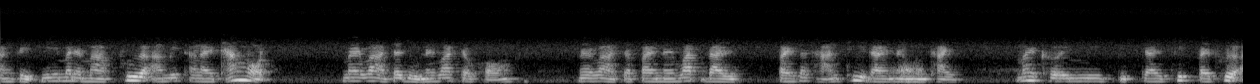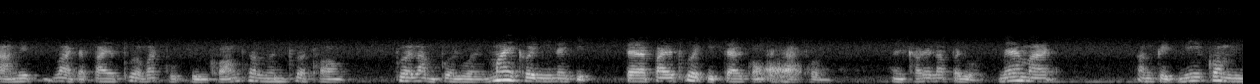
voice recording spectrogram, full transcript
อังกฤษนี้ไม่ได้มาเพื่ออามิตรอะไรทั้งหมด ไม่ว่าจะอยู่ในวัดเจ้าของ ไม่ว่าจะไปในวัดใดไปสถานที่ใดในเมืองไทย ไม่เคยมีจิตใจคิดไปเพื่ออามิตรว่าจะไปเพื่อวัตถุสิ่งของเพื่อเงินเพื่อทอง เพื่อร่ำเพื่อรวย ไม่เคยมีในจิต แต่ไปเพื่อจิตใจของประชาชนให้เขาได้รับประโยชน์ แม้มาอังกฤษนี้ก็มี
